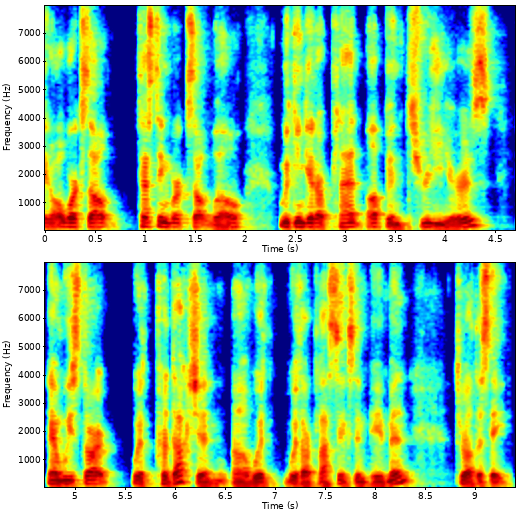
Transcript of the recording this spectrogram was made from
it all works out, testing works out well. We can get our plant up in three years, and we start with production uh, with, with our plastics and pavement throughout the state.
